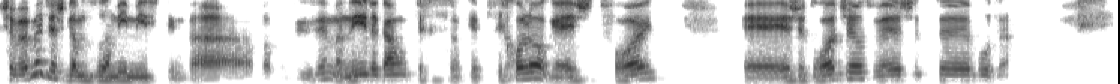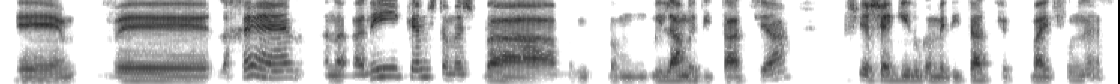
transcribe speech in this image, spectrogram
כשבאמת יש גם זרמים מיסטיים בבודהיזם, אני לגמרי מתייחס אליו כפסיכולוג, יש את פרויד, אה, יש את רוג'רס ויש את אה, בודה. אה, ולכן אני כן משתמש במילה מדיטציה, יש שיגידו גם מדיטציית מיינדפולנס.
